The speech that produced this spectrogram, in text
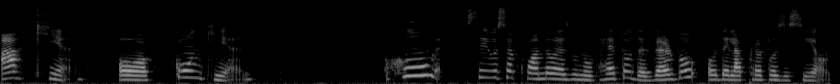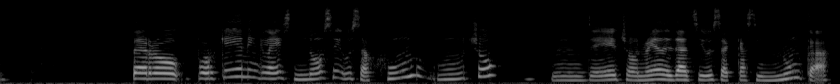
a quién o con quién. Whom se usa cuando es un objeto del verbo o de la preposición. Pero, ¿por qué en inglés no se usa whom mucho? Mm, de hecho, en realidad se usa casi nunca,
